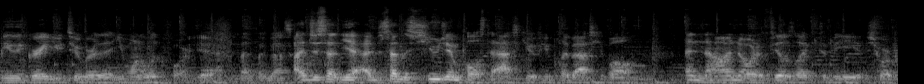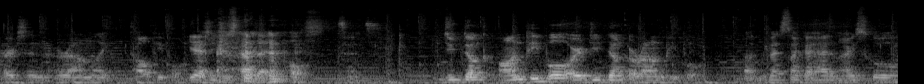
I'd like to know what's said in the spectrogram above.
Be the great YouTuber that you want to look for. Yeah, if I play basketball. I just had yeah, I just had this huge impulse to ask you if you play basketball. And now I know what it feels like to be a short person around like tall people. Yeah. you just have that impulse. sense. Do you dunk on people or do you dunk around people? Uh, the best dunk I had in high school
